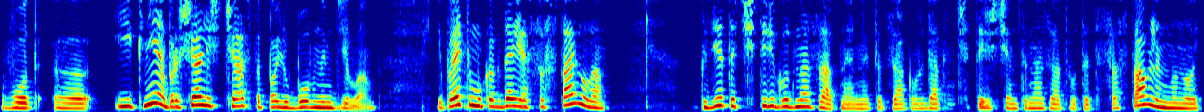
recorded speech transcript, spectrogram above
Вот. Э, и к ней обращались часто по любовным делам. И поэтому, когда я составила где-то 4 года назад, наверное, этот заговор, да, 4 с чем-то назад вот это составлен мной,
